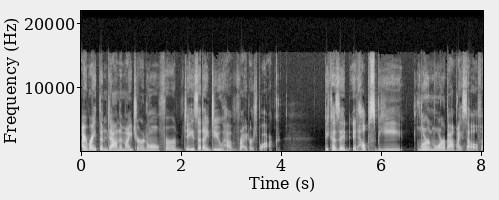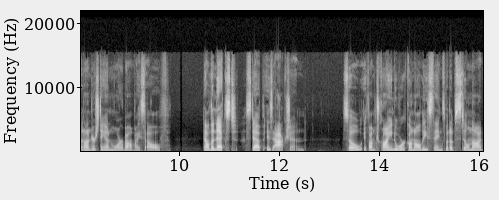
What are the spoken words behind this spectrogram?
I write them down in my journal for days that I do have writer's block because it, it helps me learn more about myself and understand more about myself. Now, the next step is action. So if I'm trying to work on all these things, but I'm still not,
